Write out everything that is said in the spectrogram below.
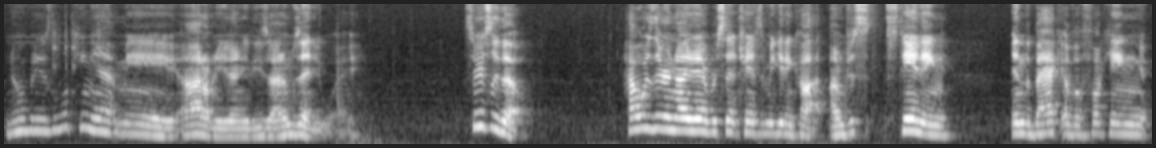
Nobody's looking at me. I don't need any of these items anyway. Seriously, though. How is there a 99% chance of me getting caught? I'm just standing in the back of a fucking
